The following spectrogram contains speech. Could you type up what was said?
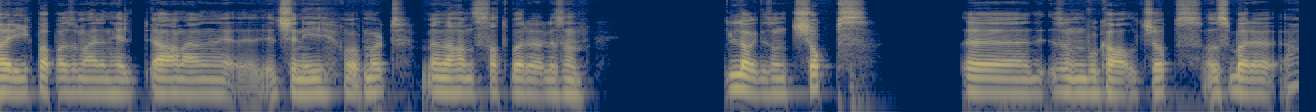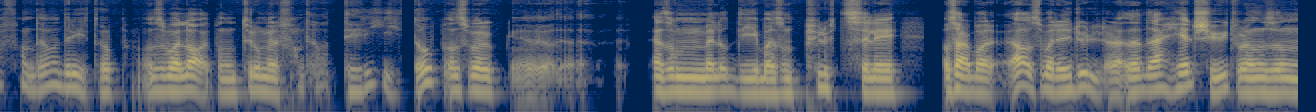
har rik pappa som er en helt Ja, han er jo et geni, åpenbart, men han satt bare liksom Lagde sånn chops. eh, sånn vokalchops, og så bare Ja, faen, det var dritdope. Og så bare la vi på noen trommer. Faen, det var dritdope. Og så bare eh, En sånn melodi bare sånn plutselig Og så er det bare Ja, og så bare ruller det. Det, det er helt sjukt hvordan sånn,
